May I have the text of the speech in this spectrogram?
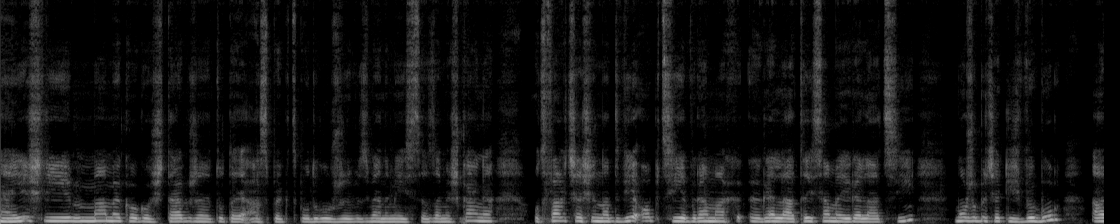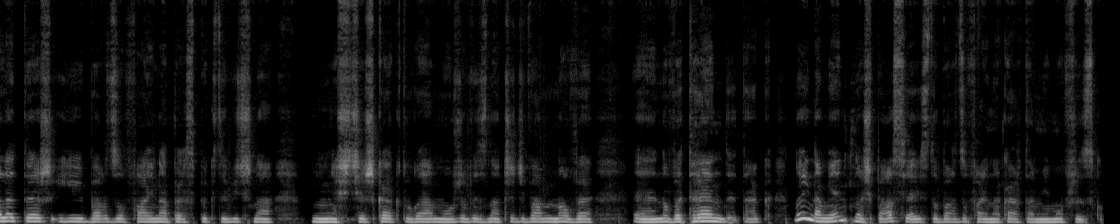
E, Jeśli mamy kogoś tak, że tutaj aspekt podróży, zmiany miejsca zamieszkania, otwarcia się na dwie opcje w ramach rela, tej samej relacji, może być jakiś wybór, ale też i bardzo fajna, perspektywiczna mm, ścieżka, która może wyznaczyć Wam nowe, e, nowe trendy, tak? No i namiętność, pasja jest to bardzo fajna karta mimo wszystko.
